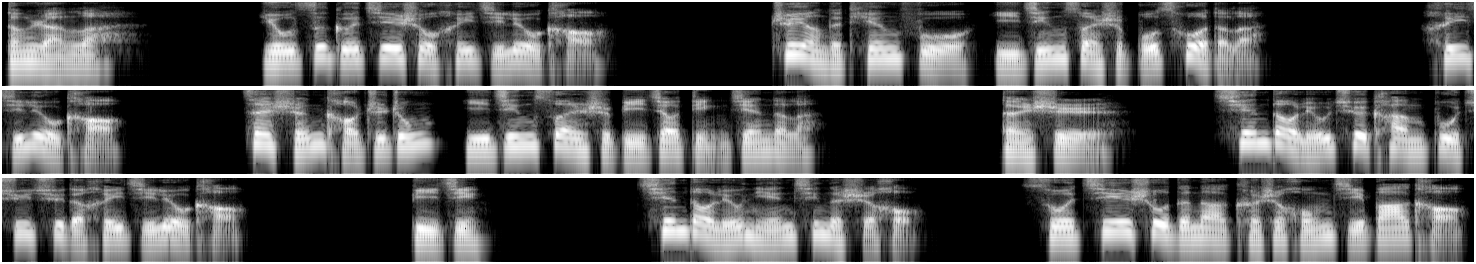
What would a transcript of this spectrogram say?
当然了，有资格接受黑级六考，这样的天赋已经算是不错的了。黑级六考在神考之中已经算是比较顶尖的了，但是。千道流却看不区区的黑级六考，毕竟千道流年轻的时候所接受的那可是红级八考，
